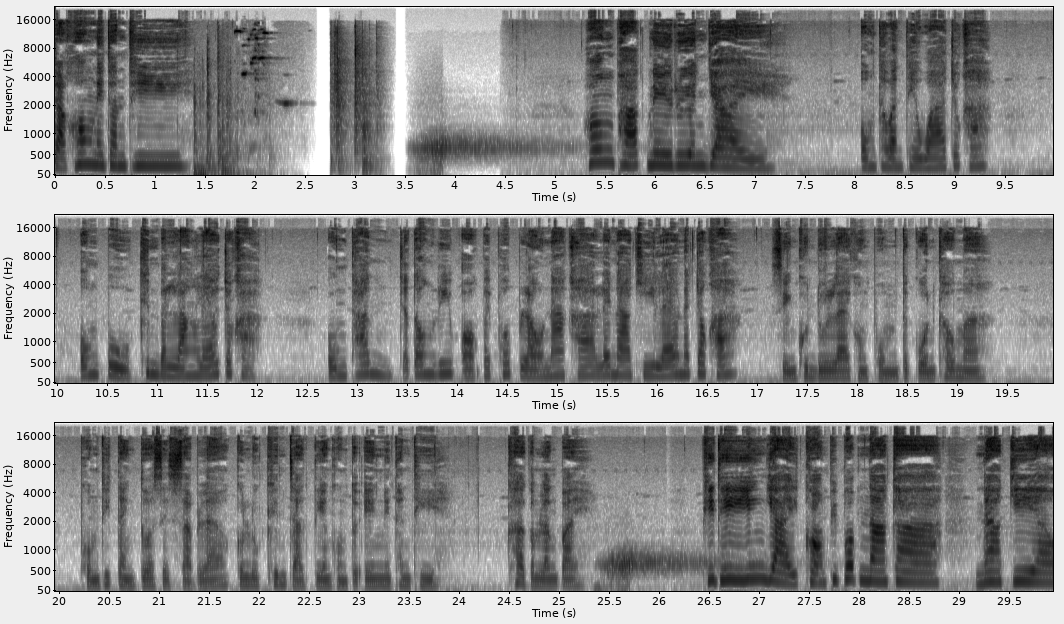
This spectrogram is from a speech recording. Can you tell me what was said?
จากห้องในทันที ห้องพักในเรือนใหญ่ องค์ทวันเทวาเจ้าคะ องค์ปู่ขึ้นบัลลังก์แล้วเจ้าค่ะ องค์ท่านจะต้องรีบออกไปพบเหล่านาคาและนาคีแล้วนะเจ้าคะเสียงคุณดูแลของผมตะโกนเข้ามา ผมที่แต่งตัวเสร็จสับแล้วก็ลุกขึ้นจากเตียงของตัวเองในทันที ข้ากำลังไป พิธียิ่งใหญ่ของพิภพนาคา นาเกียว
